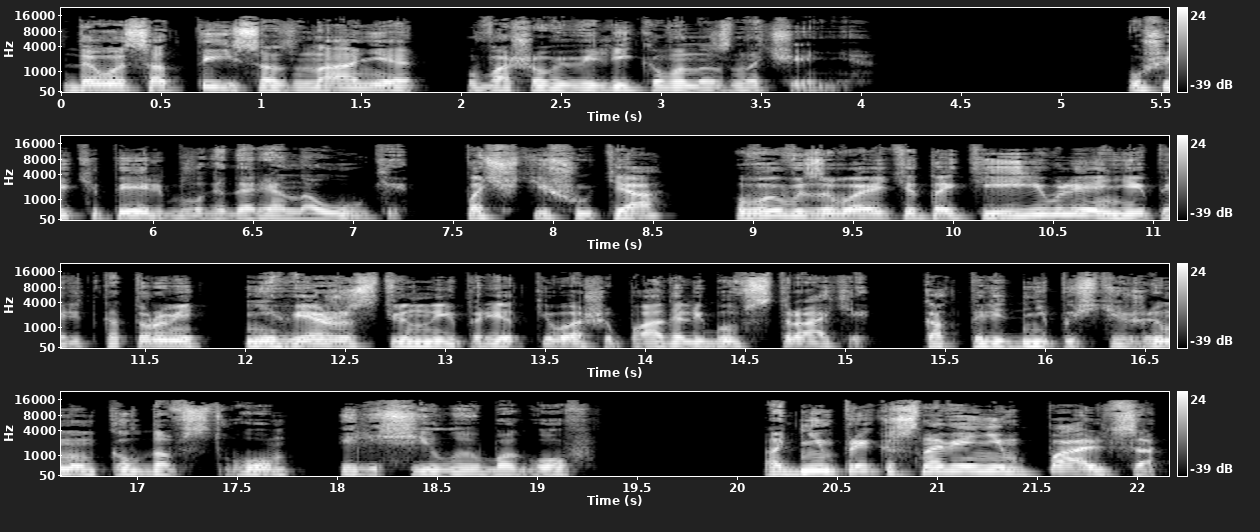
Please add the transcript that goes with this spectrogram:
до высоты сознания вашего великого назначения. Уж и теперь, благодаря науке, почти шутя, вы вызываете такие явления, перед которыми невежественные предки ваши падали бы в страхе, как перед непостижимым колдовством или силою богов. Одним прикосновением пальца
